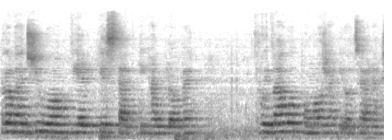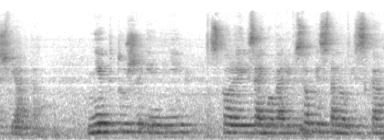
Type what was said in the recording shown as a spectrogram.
prowadziło wielkie statki handlowe, pływało po morzach i oceanach świata. Niektórzy inni z kolei zajmowali wysokie stanowiska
